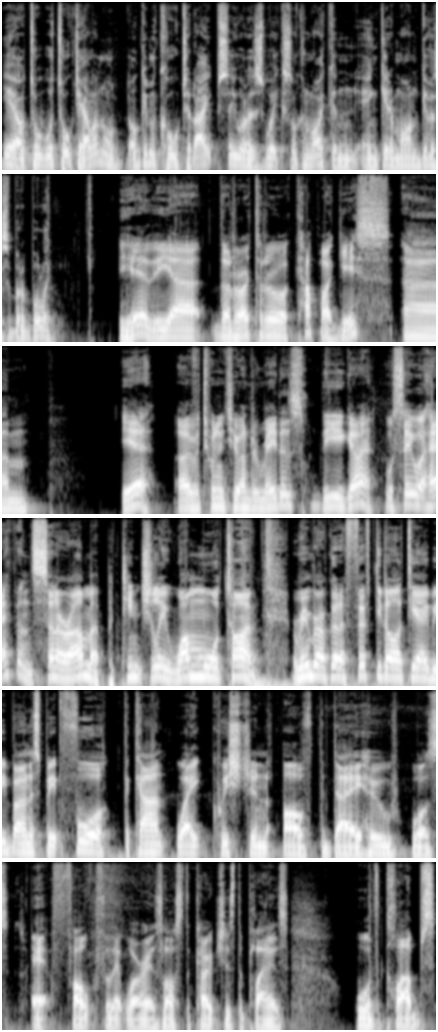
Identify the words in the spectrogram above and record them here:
yeah, I'll talk, we'll talk to Alan. I'll, I'll give him a call today, see what his week's looking like, and, and get him on, give us a bit of bully. Yeah, the uh, the Rotorua Cup, I guess. Um, yeah, over 2,200 metres. There you go. We'll see what happens. Cinerama, potentially one more time. Remember, I've got a $50 TAB bonus bet for the can't wait question of the day. Who was at fault for that Warriors loss? The coaches, the players, or the clubs?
